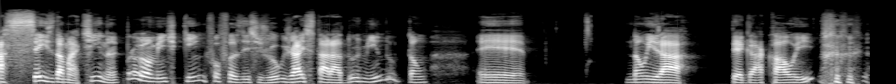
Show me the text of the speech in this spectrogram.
às 6 da matina. Provavelmente quem for fazer esse jogo já estará dormindo. Então, é, não irá pegar a cal aí.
